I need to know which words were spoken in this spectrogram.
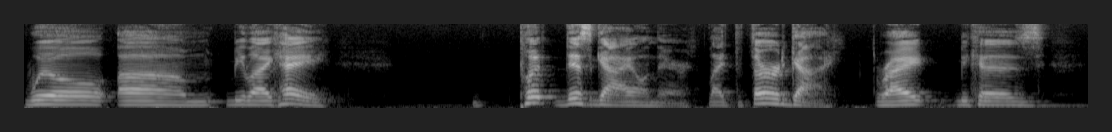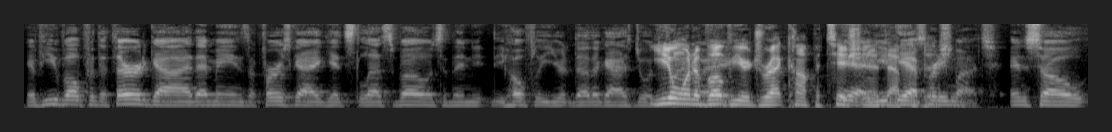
will um, be like, hey, put this guy on there, like the third guy, right? Because If you vote for the third guy, that means the first guy gets less votes, and then you, hopefully you're, the other guys do it. You don't right want to vote for your direct competition yeah, at you- yeah, position. pretty much. And so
